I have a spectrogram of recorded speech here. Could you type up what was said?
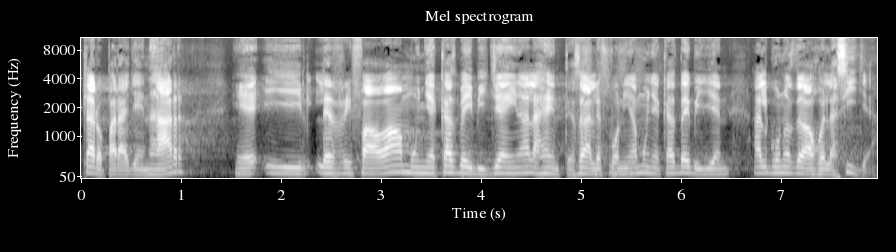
claro, para llenar eh, y les rifaba muñecas Baby Jane a la gente, o sea, les ponía muñecas Baby Jane algunos debajo de la silla.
